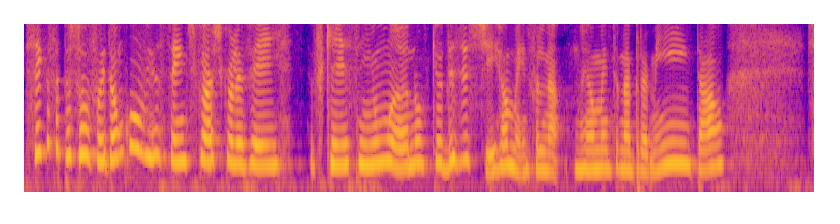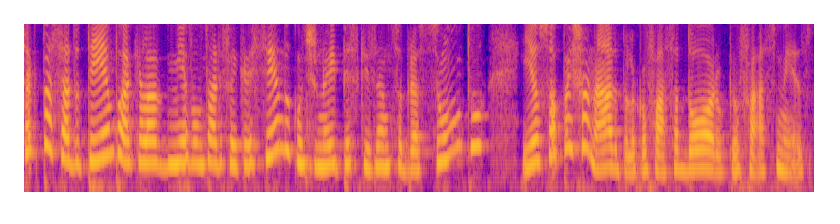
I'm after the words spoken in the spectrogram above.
Sei que essa pessoa foi tão convincente que eu acho que eu levei, eu fiquei assim um ano que eu desisti, realmente. Falei, não, realmente não é para mim e tal. Só que passado o tempo, aquela minha vontade foi crescendo, continuei pesquisando sobre o assunto e eu sou apaixonado pelo que eu faço, adoro o que eu faço mesmo.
